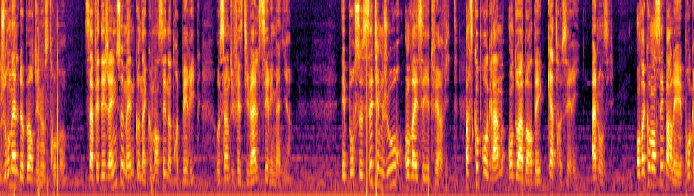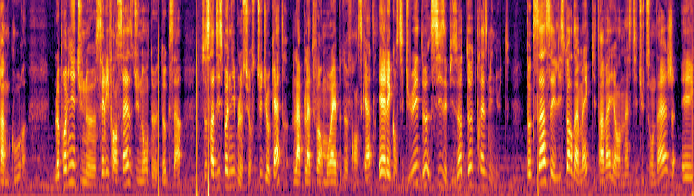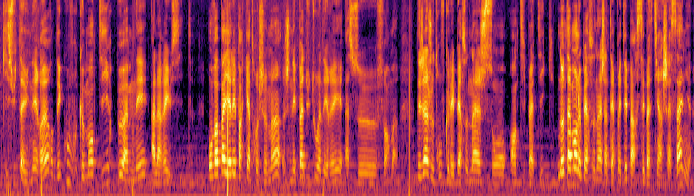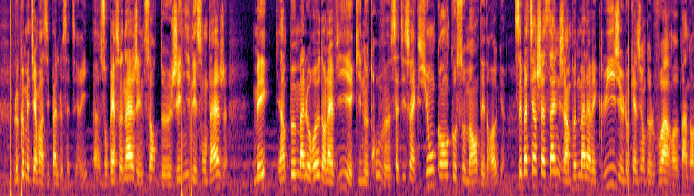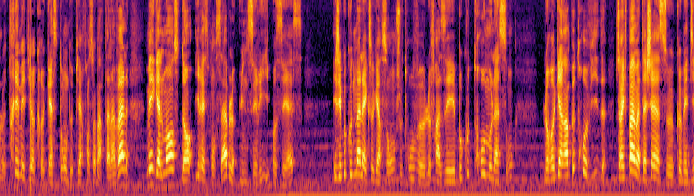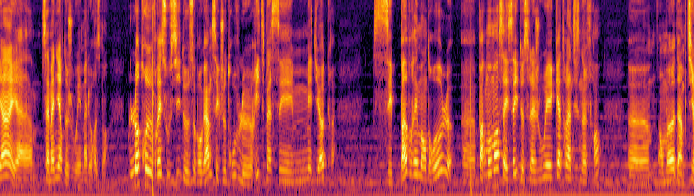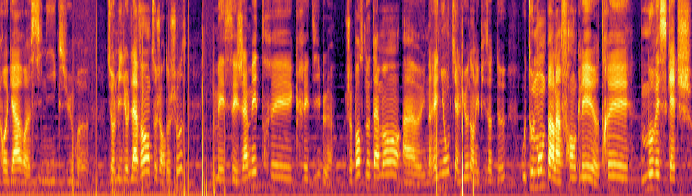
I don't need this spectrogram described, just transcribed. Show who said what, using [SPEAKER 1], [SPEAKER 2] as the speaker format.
[SPEAKER 1] Journal de bord du Nostromo. Ça fait déjà une semaine qu'on a commencé notre périple au sein du festival Sérimania. Et pour ce septième jour, on va essayer de faire vite. Parce qu'au programme, on doit aborder quatre séries. Allons-y. On va commencer par les programmes courts. Le premier est une série française du nom de Doxa. Ce sera disponible sur Studio 4, la plateforme web de France 4, et elle est constituée de 6 épisodes de 13 minutes. Doxa, c'est l'histoire d'un mec qui travaille en institut de sondage et qui, suite à une erreur, découvre que mentir peut amener à la réussite. On va pas y aller par quatre chemins, je n'ai pas du tout adhéré à ce format. Déjà, je trouve que les personnages sont antipathiques, notamment le personnage interprété par Sébastien Chassagne, le comédien principal de cette série. Euh, son personnage est une sorte de génie des sondages, mais un peu malheureux dans la vie et qui ne trouve satisfaction qu'en consommant des drogues. Sébastien Chassagne, j'ai un peu de mal avec lui, j'ai eu l'occasion de le voir euh, ben, dans le très médiocre Gaston de Pierre-François Martin Laval, mais également dans Irresponsable, une série OCS. Et j'ai beaucoup de mal avec ce garçon, je trouve euh, le phrasé beaucoup trop mollasson, le regard un peu trop vide. J'arrive pas à m'attacher à ce comédien et à sa manière de jouer, malheureusement. L'autre vrai souci de ce programme, c'est que je trouve le rythme assez médiocre. C'est pas vraiment drôle. Euh, par moments, ça essaye de se la jouer 99 francs, euh, en mode un petit regard cynique sur, sur le milieu de la vente, ce genre de choses. Mais c'est jamais très crédible. Je pense notamment à une réunion qui a lieu dans l'épisode 2 où tout le monde parle un franglais euh, très mauvais sketch.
